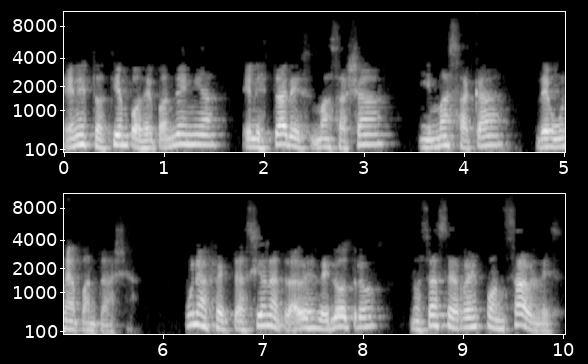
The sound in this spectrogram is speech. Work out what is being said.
En estos tiempos de pandemia, el estar es más allá y más acá de una pantalla. Una afectación a través del otro nos hace responsables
